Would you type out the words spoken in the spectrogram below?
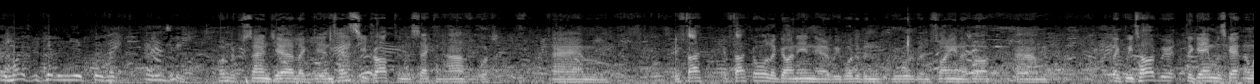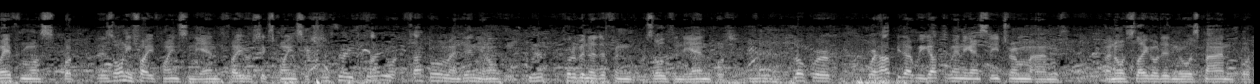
it might have given you a bit of energy. Hundred percent, yeah. Like the intensity dropped in the second half, but um, if that if that goal had gone in, there, we would have been we would have been flying. I thought. Um, like we thought we were, the game was getting away from us, but there's only five points in the end, five or six points. Which That's right, five. if that goal went in, you know, Yeah. could have been a different result in the end. But look, we're we're happy that we got the win against Leitrim, and I know Sligo didn't go as planned, but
